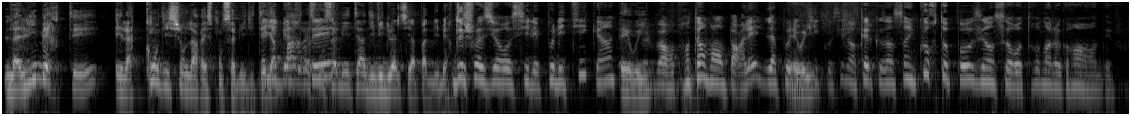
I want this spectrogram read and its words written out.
La liberté est la condition de la responsabilité. il n'y a pas de responsabilité individuelle s'il n'y a pas de liberté. De choisir aussi les politiques. Hein, et eh oui. On va on va en parler. La politique aussi dans quelques instants. Une courte pause et on se retrouve dans le grand rendez-vous.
